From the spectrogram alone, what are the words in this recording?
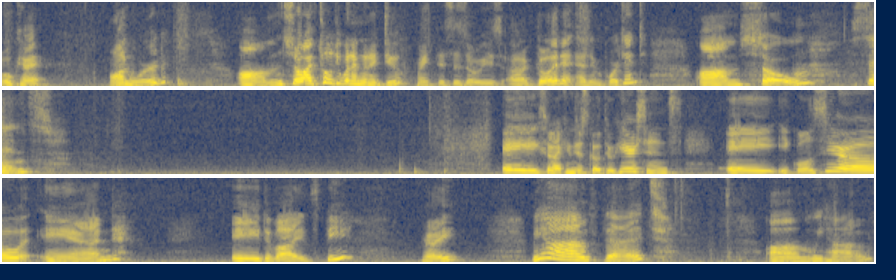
Okay, onward. Um, so I've told you what I'm going to do, right? This is always uh, good and important. Um, so since A, so I can just go through here, since A equals 0 and A divides B, right? We have that, um, we have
